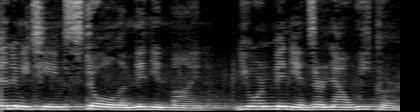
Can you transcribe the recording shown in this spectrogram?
Enemy team stole a minion mine. Your minions are now weaker.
